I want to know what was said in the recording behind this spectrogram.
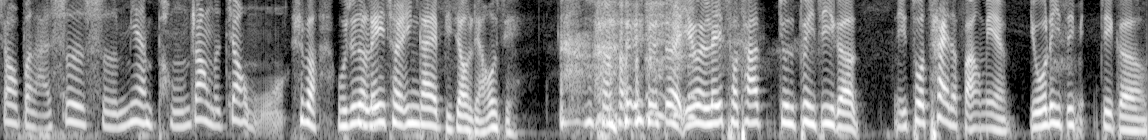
酵本来是使面膨胀的酵母，是吧？我觉得 Later 应该比较了解，对，因为 Later 他就是对这个。你做菜的方面，尤利这边这个，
